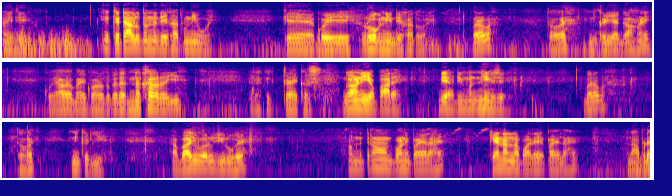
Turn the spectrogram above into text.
અહીંથી એક ટાલું તમને દેખાતું નહીં હોય, કે કોઈ રોગ નહીં દેખાતો હોય. બરાબર? તો હવે નીકળીએ ગાહણી. કોઈ આવે બાઇકવાળો તો કદાચ નખાવ રહીએ એટલે કંઈક ટ્રાય કરશું. ગાહણી એ પારે. બે અઢી મણની હશે. બરાબર? તો હવે નીકળીએ. આ બાજુવાળું જીરું છે. અમને ત્રણ પાણી પાયેલા છે. કેનાલના પાડે પાયેલા છે. અને આપણે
